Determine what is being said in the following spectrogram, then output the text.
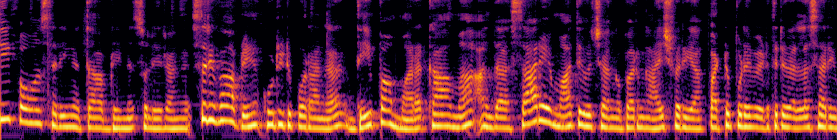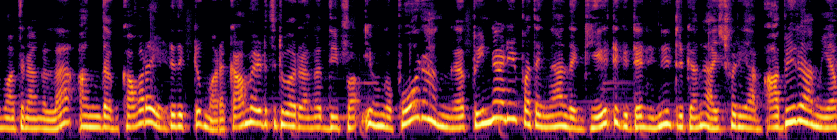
தீபாவும் சரிங்க அத்தா அப்படின்னு சொல்லிடுறாங்க. சரிவா அப்படின்னு கூட்டிட்டு போறாங்க. தீபா மறக்காம அந்த சாரியை மாத்தி வச்சாங்க பாருங்க ஐஸ்வர்யா. பட்டுப்புடவை எடுத்துட்டு வெள்ளை சாரி மாத்தினாங்கல்ல அந்த கவரை எடுத்துக்கிட்டு மறக்காம எடுத்துட்டு வர்றாங்க தீபா. இவங்க போறாங்க. பின்னாடியே பாத்தீங்கன்னா அந்த கேட்டு கிட்ட நின்னுட்டு இருக்காங்க ஐஸ்வர்யா. அபிராமியா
